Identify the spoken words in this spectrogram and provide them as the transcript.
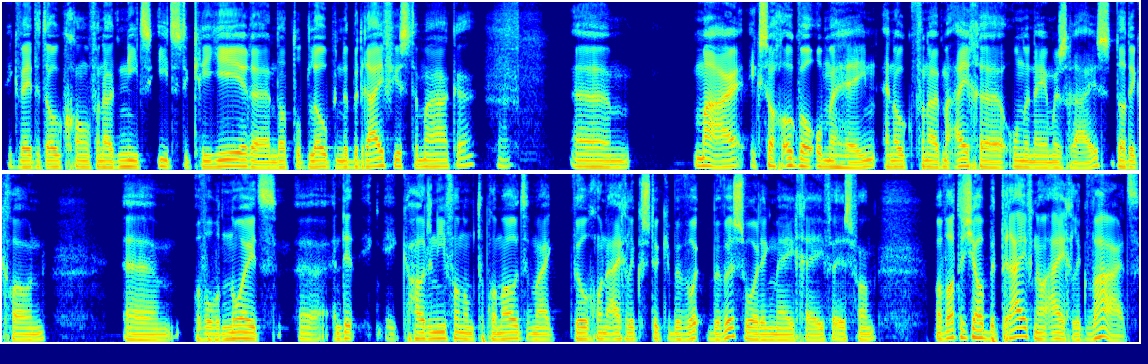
ik weet het ook gewoon vanuit niets iets te creëren en dat tot lopende bedrijfjes te maken. Ja. Ehm, maar ik zag ook wel om me heen en ook vanuit mijn eigen ondernemersreis dat ik gewoon ehm, bijvoorbeeld nooit, eh, en dit, ik, ik hou er niet van om te promoten, maar ik wil gewoon eigenlijk een stukje bewustwording meegeven, is van, maar wat is jouw bedrijf nou eigenlijk waard?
